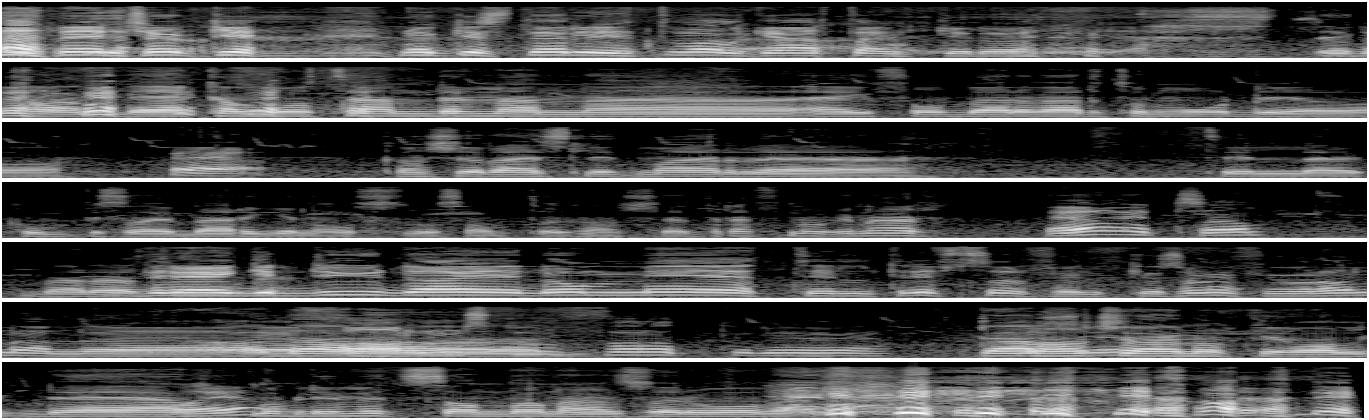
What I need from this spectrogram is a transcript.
Det er ikke noe, noe større utvalg her, tenker du? Det kan, det kan godt hende, men eh, jeg får bare være tålmodig og Ja. kanskje reise litt mer eh, til kompiser i Bergen og Oslo og sånt, og kanskje treffe noen her. ja, ikke sant? Drar du deg da med til trivselfylket Sogn og Fjordane, eller Ja, er faren stor for at du Der har ikke jeg noe valg. Det er enten å bli med til Sandane, så er det over. Ja, det,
